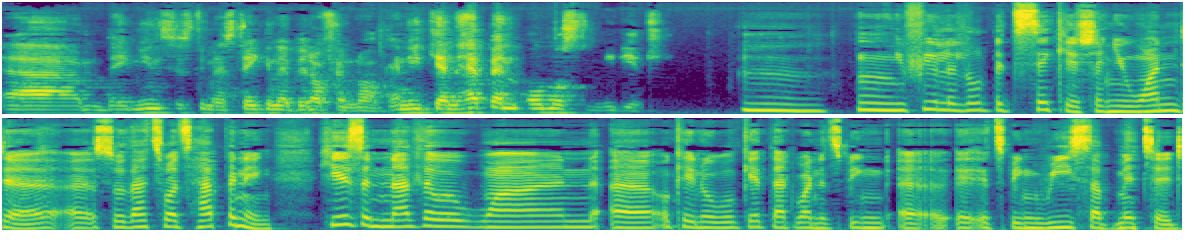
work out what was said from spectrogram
um, the immune system has taken a bit of a knock and it can happen almost immediately Mm, mm, you feel a little bit sickish and you wonder. Uh, so that's what's happening. Here's another one. Uh, okay, no, we'll get that one. It's being uh, it's being resubmitted.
